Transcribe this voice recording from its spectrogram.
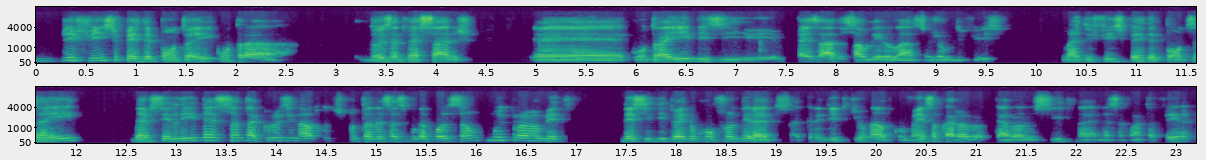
difícil perder ponto aí contra dois adversários é, contra Ibis e Pesado, Salgueiro lá, é um jogo difícil, mas difícil perder pontos aí. Deve ser líder, Santa Cruz e Náutico disputando essa segunda posição, muito provavelmente decidido aí no confronto direto. Acredito que o Náutico vença o Caruaru City né, nessa quarta-feira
